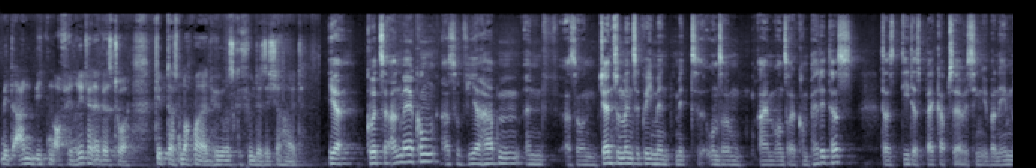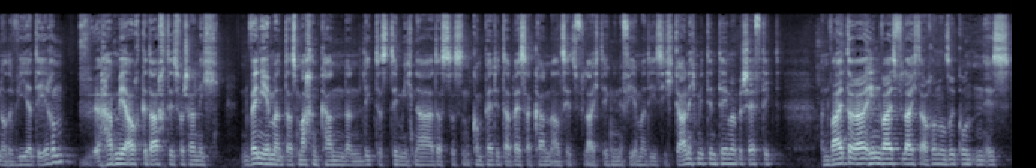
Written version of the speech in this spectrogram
mit anbieten, auch für den Retail-Investor, gibt das nochmal ein höheres Gefühl der Sicherheit. Ja, kurze Anmerkung. Also wir haben ein, also ein Gentleman's Agreement mit unserem, einem unserer Competitors, dass die das Backup-Servicing übernehmen oder wir deren. Haben wir auch gedacht, ist wahrscheinlich wenn jemand das machen kann, dann liegt das ziemlich nahe, dass das ein Competitor besser kann als jetzt vielleicht irgendeine Firma, die sich gar nicht mit dem Thema beschäftigt. Ein weiterer Hinweis vielleicht auch an unsere Kunden ist,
